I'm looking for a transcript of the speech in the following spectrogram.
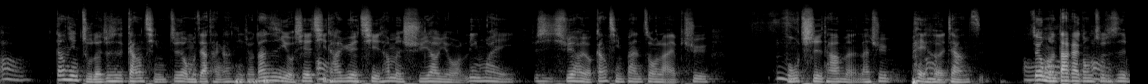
嗯。钢琴组的就是钢琴，就是我们家弹钢琴就，但是有些其他乐器，他们需要有另外，就是需要有钢琴伴奏来去扶持他们，来去配合这样子。所以，我们大概工作就是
